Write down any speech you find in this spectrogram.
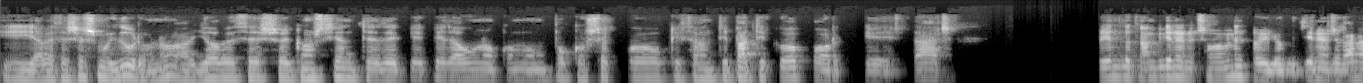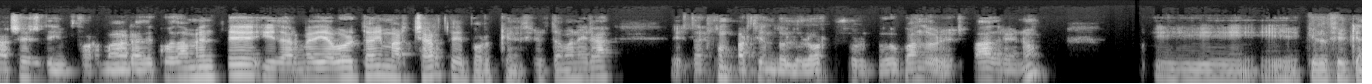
Y a veces es muy duro, ¿no? Yo a veces soy consciente de que queda uno como un poco seco, quizá antipático, porque estás viendo también en ese momento y lo que tienes ganas es de informar adecuadamente y dar media vuelta y marcharte, porque en cierta manera estás compartiendo el dolor, sobre todo cuando eres padre, ¿no? Y, y quiero decir que,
